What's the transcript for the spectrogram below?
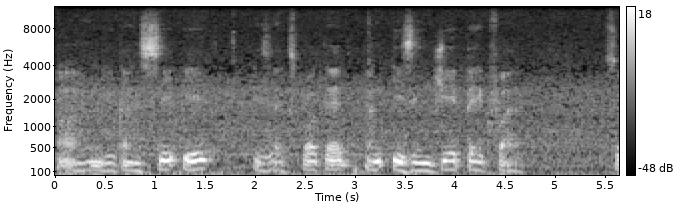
and you can see it is exported and is in JPEG file so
